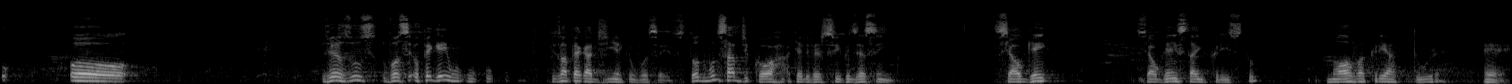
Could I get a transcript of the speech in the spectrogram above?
O, o Jesus, você, eu peguei um, um, Fiz uma pegadinha aqui com vocês. Todo mundo sabe de cor aquele versículo diz assim: se alguém se alguém está em Cristo, nova criatura é.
